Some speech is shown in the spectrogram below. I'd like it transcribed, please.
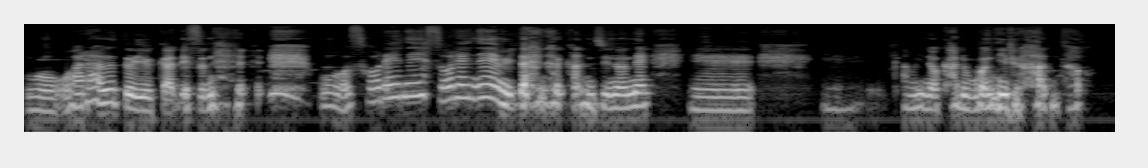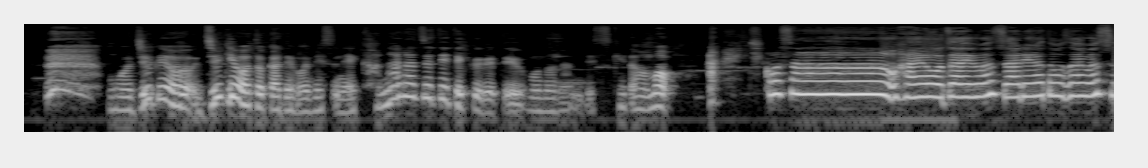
う、もう笑うというかですね、もうそれね、それね、みたいな感じのね、えー、アミノカルボニル反応。もう授業、授業とかでもですね、必ず出てくるというものなんですけども。あ、キコさん、おはようございます。ありがとうございます。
